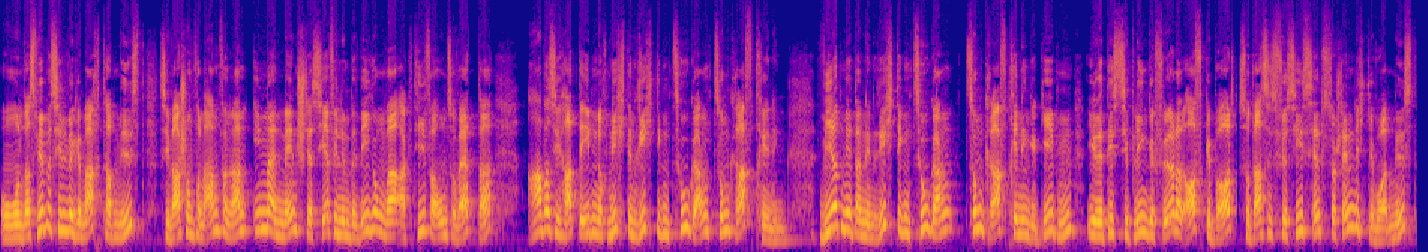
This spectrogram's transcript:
Und was wir bei Silvia gemacht haben ist, sie war schon von Anfang an immer ein Mensch, der sehr viel in Bewegung war, aktiver und so weiter, aber sie hatte eben noch nicht den richtigen Zugang zum Krafttraining. Wir haben ihr dann den richtigen Zugang zum Krafttraining gegeben, ihre Disziplin gefördert, aufgebaut, sodass es für sie selbstverständlich geworden ist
